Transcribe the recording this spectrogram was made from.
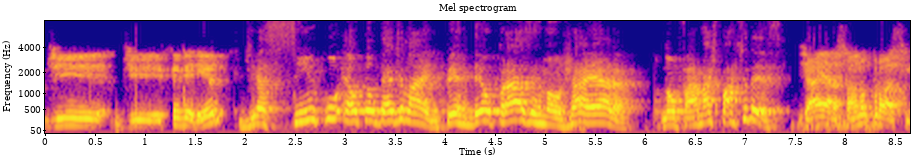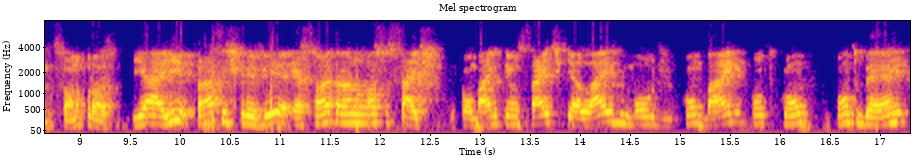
de, de fevereiro. Dia 5 é o teu deadline. Perdeu o prazo, irmão, já era. Não faz mais parte desse. Já era, só no próximo, só no próximo. E aí, para se inscrever, é só entrar no nosso site. O Combine tem um site que é livemodecombine.com.br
